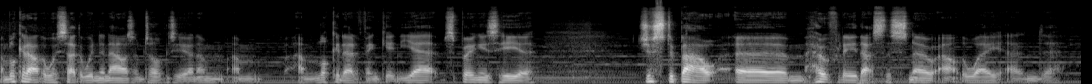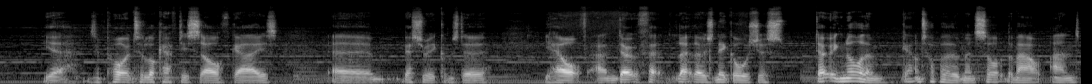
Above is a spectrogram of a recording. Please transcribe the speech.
I'm looking out the west side of the window now as I'm talking to you, and I'm I'm I'm looking at it thinking, yeah, spring is here, just about. Um, hopefully, that's the snow out of the way, and uh, yeah, it's important to look after yourself, guys, um, especially when it comes to your health, and don't let those niggles just don't ignore them. Get on top of them and sort them out. And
